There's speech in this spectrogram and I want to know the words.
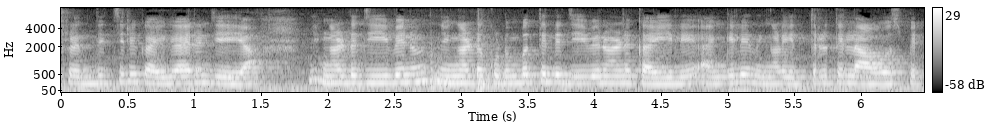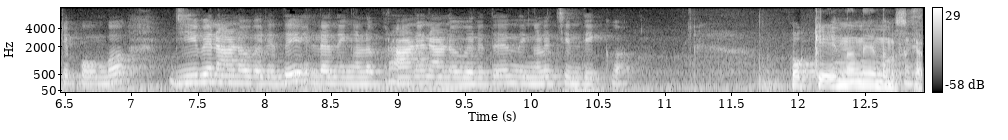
ശ്രദ്ധിച്ചിട്ട് കൈകാര്യം ചെയ്യുക നിങ്ങളുടെ ജീവനും നിങ്ങളുടെ കുടുംബത്തിന്റെ ജീവനാണ് കയ്യിൽ എങ്കിൽ നിങ്ങൾ ഇത്തരത്തിലുള്ള ആ ഹോസ്പിറ്റലിൽ പോകുമ്പോൾ ജീവനാണോ വലുത്? അല്ല നിങ്ങളുടെ പ്രാണനാണോ വലുത്? നിങ്ങൾ ചിന്തിക്കുക. ഓക്കെ നന്ദി നമസ്കാരം.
